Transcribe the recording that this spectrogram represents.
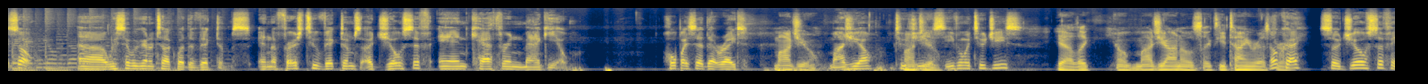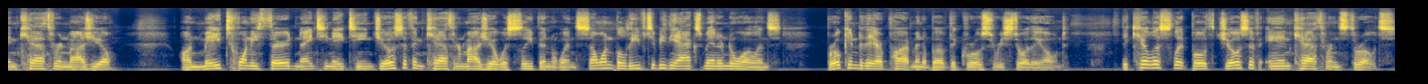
So, uh, we said we are going to talk about the victims. And the first two victims are Joseph and Catherine Maggio. Hope I said that right. Maggio. Maggio? Two Maggio. G's? Even with two G's? Yeah, like, you know, Maggiano's, like the Italian restaurant. Okay. So Joseph and Catherine Maggio. On May 23rd, 1918, Joseph and Catherine Maggio were sleeping when someone believed to be the Axeman of New Orleans broke into their apartment above the grocery store they owned. The killer slit both Joseph and Catherine's throats.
